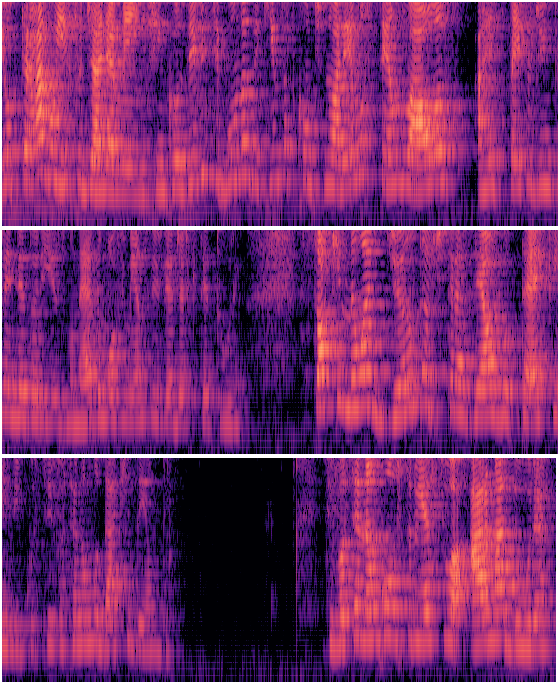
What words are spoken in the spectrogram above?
Eu trago isso diariamente, inclusive segundas e quintas continuaremos tendo aulas a respeito de empreendedorismo, né, do movimento Viver de Arquitetura. Só que não adianta eu te trazer algo técnico se você não mudar aqui dentro. Se você não construir a sua armadura,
